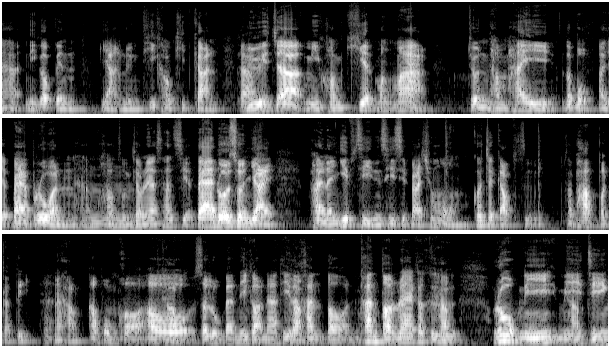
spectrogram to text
นะฮะนี่ก็เป็นอย่างหนึ่งที่เขาคิดกัน ครับ หรือจะมีความเครียดมากๆ จนทำให้ระบบอาจจะแปรปรวนนะฮะอืมความทรงจำระยะสั้นเสียแต่โดยส่วนใหญ่ภายใน 24-48 ชั่วโมง ก็จะกลับสู่สภาพปกตินะครับ เอาผมขอเอาครับสรุปแบบนี้ก่อนนะทีครัละบขั้นตอน ขั้นตอนแรกก็คือ ครับโรคนี้มีจริง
